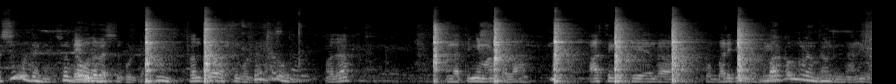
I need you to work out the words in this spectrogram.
ಅಷ್ಟು ಕೊಟ್ಟೇನೆ ಸ್ವಲ್ಪ ಬೆಂಗಳೂರು ಅಷ್ಟು ಕುಂಟೆ ಸ್ವಂತ ಅಷ್ಟು ಕುಂಟೆ ಹೌದಾ? ಹಂಗ ತಿಂಗಿ ಮಾಡ್ತಲ್ಲ ಆಸ್ತಿ ಗೀಸ್ತಿ ಬರಿತೀನಿ. ಬರ್ಕೊಂಡ್ಬಿಡು ಅಂತ ಹೇಳ್ರಿ ನನಗೆ?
